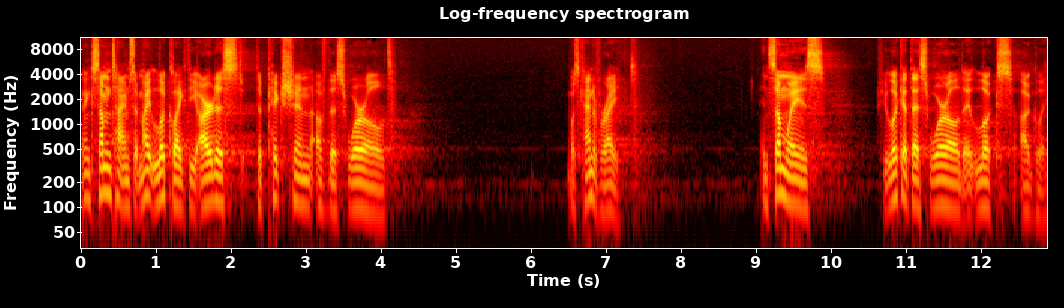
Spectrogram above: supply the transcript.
I think sometimes it might look like the artist's depiction of this world was kind of right. In some ways, if you look at this world, it looks ugly.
